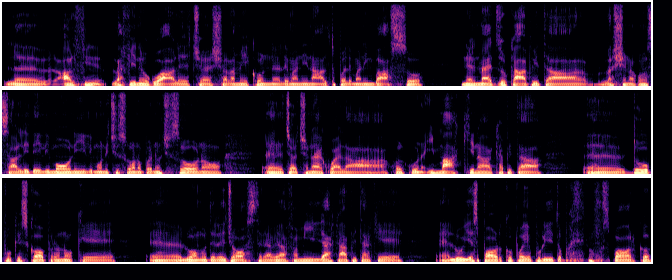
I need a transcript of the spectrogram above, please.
le- al fi- la fine è uguale, cioè Chalamet con le mani in alto, poi le mani in basso, nel mezzo capita la scena con Sally dei limoni, i limoni ci sono, poi non ci sono, eh, cioè ce n'è quella qualcuna. In macchina capita eh, dopo che scoprono che eh, l'uomo delle giostre aveva famiglia, capita che eh, lui è sporco, poi è pulito, poi è di nuovo sporco.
